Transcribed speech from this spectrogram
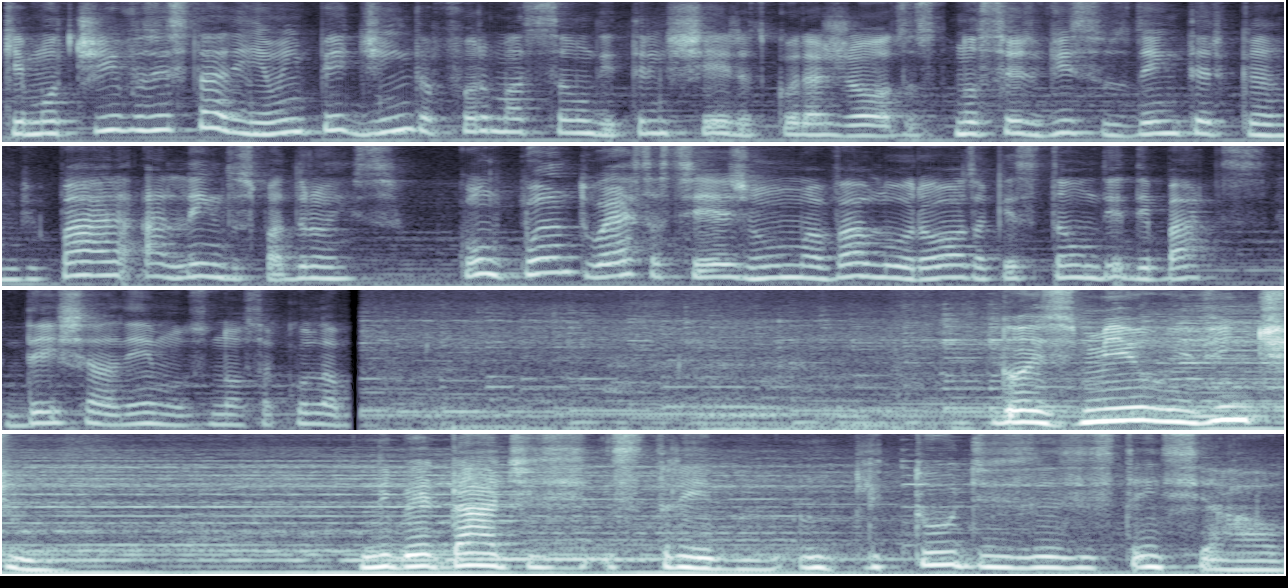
Que motivos estariam impedindo a formação de trincheiras corajosas nos serviços de intercâmbio para além dos padrões? Conquanto essa seja uma valorosa questão de debates, deixaremos nossa colaboração. 2021 Liberdade extrema, amplitude existencial,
